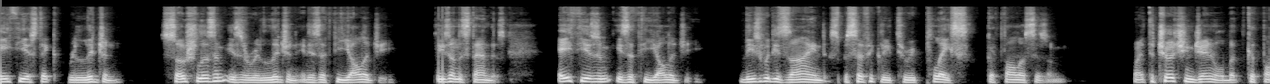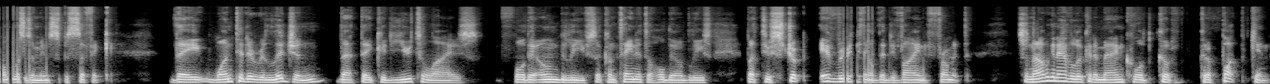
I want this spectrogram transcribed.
atheistic religion. Socialism is a religion. It is a theology. Please understand this. Atheism is a theology. These were designed specifically to replace Catholicism, right? The church in general, but Catholicism in specific they wanted a religion that they could utilize for their own beliefs, a container to hold their own beliefs, but to strip everything of the divine from it. So now we're going to have a look at a man called Kropotkin.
